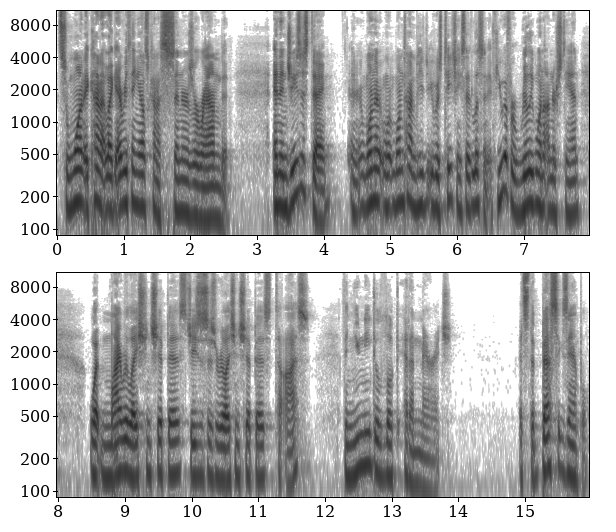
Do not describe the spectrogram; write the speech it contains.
It's one, it kind of like everything else kind of centers around it. And in Jesus' day, and one, one time he, he was teaching, he said, listen, if you ever really want to understand what my relationship is, Jesus' relationship is to us, then you need to look at a marriage. It's the best example.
